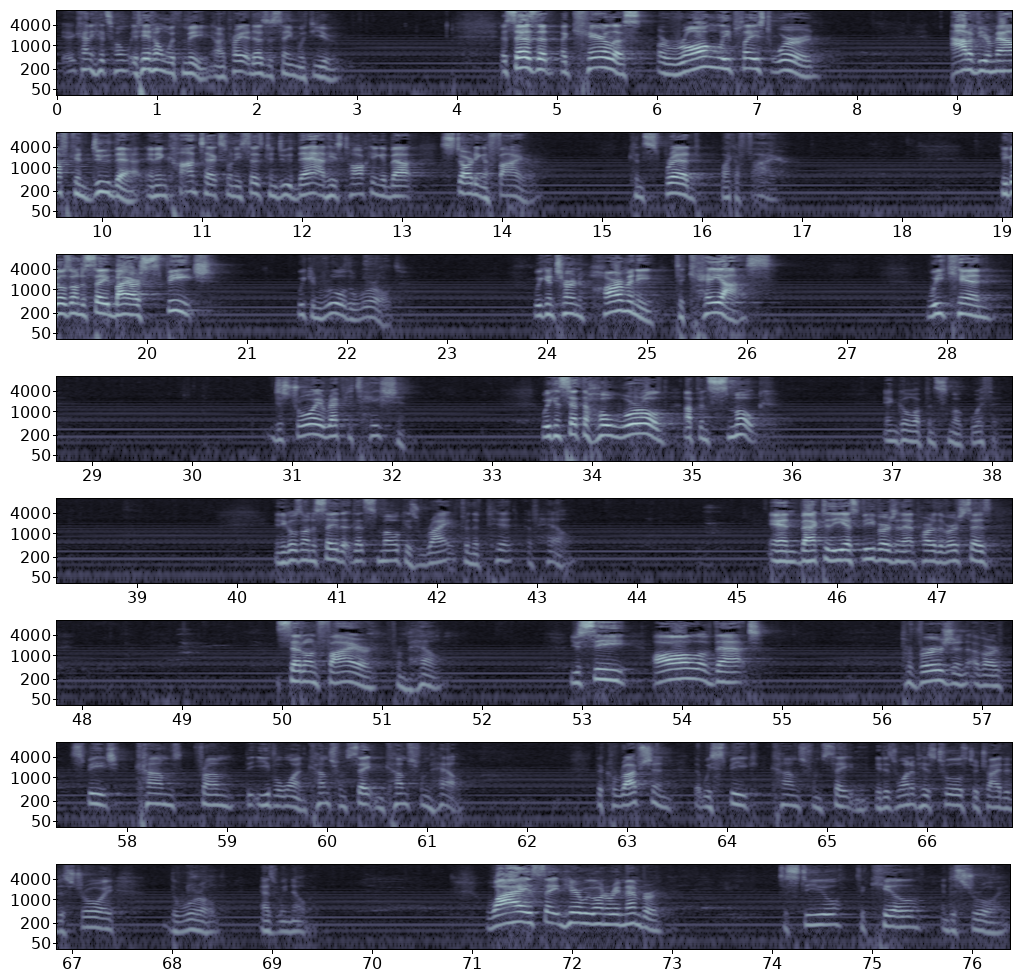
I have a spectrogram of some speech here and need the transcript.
it kind of hits home, it hit home with me. And I pray it does the same with you. It says that a careless or wrongly placed word out of your mouth can do that. And in context, when he says can do that, he's talking about starting a fire, can spread like a fire. He goes on to say, by our speech, we can rule the world. We can turn harmony to chaos. We can destroy reputation. We can set the whole world up in smoke and go up in smoke with it. And he goes on to say that that smoke is right from the pit of hell. And back to the ESV version, that part of the verse says, set on fire from hell. You see, all of that perversion of our speech comes from the evil one, comes from Satan, comes from hell. The corruption that we speak comes from Satan. It is one of his tools to try to destroy the world as we know it. Why is Satan here? We want to remember to steal, to kill, and destroy.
